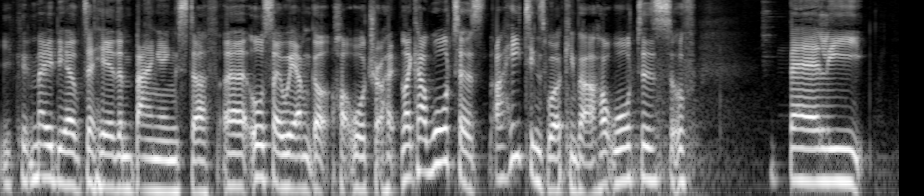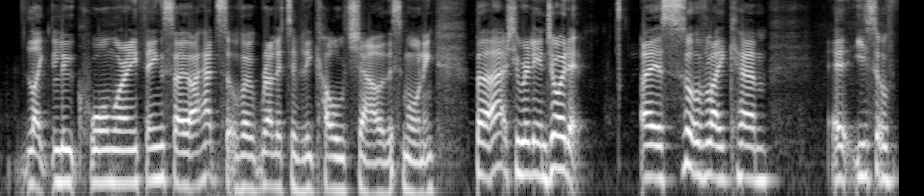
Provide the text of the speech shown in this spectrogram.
You could maybe able to hear them banging stuff. Uh, also, we haven't got hot water at home. Like our water's, our heating's working, but our hot water's sort of barely like lukewarm or anything. So I had sort of a relatively cold shower this morning, but I actually really enjoyed it. Uh, It's sort of like um, it, you sort of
